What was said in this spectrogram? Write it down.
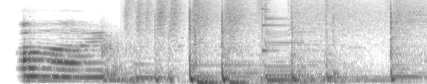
Bye.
